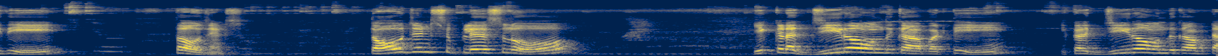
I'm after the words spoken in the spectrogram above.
ఇది థౌజండ్స్. థౌజండ్స్ ప్లేస్లో ఇక్కడ జీరో ఉంది కాబట్టి ఇక్కడ జీరో ఉంది కాబట్టి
